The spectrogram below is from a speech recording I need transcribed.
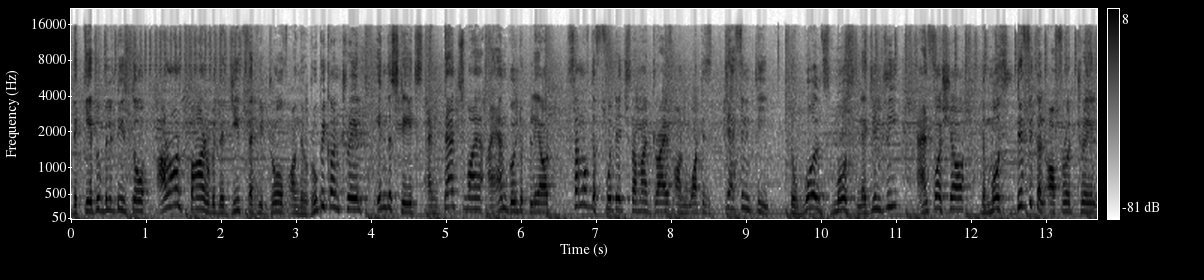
The capabilities though are on par with the Jeeps that we drove on the Rubicon Trail in the States and that's why I am going to play out some of the footage from our drive on what is definitely the world's most legendary and for sure the most difficult off-road trail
